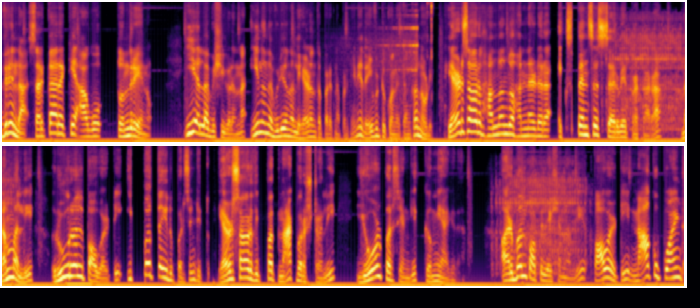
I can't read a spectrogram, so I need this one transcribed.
ಇದರಿಂದ ಸರ್ಕಾರಕ್ಕೆ ಆಗೋ ತೊಂದರೆ ಏನು? ಈ ಎಲ್ಲ ವಿಷಯಗಳನ್ನ ಈ ನನ್ನ ವಿಡಿಯೋನಲ್ಲಿ ಹೇಳೋಂಥ ಪ್ರಯತ್ನ ಪಡ್ತೀನಿ. ದಯವಿಟ್ಟು ಕೊನೆ ತನಕ ನೋಡಿ. ಎರಡು ಸಾವಿರದ ಹನ್ನೊಂದು, ಹನ್ನೆರಡರ ಎಕ್ಸ್ಪೆನ್ಸಸ್ ಸರ್ವೆ ಪ್ರಕಾರ ನಮ್ಮಲ್ಲಿ ರೂರಲ್ ಪಾವರ್ಟಿ ಇಪ್ಪತ್ತೈದು ಪರ್ಸೆಂಟ್ ಇತ್ತು. ಎರಡು ಸಾವಿರದ ಇಪ್ಪತ್ನಾಲ್ಕು ವರ್ಷರಲ್ಲಿ ಏಳು ಪರ್ಸೆಂಟ್ಗೆ ಕಮ್ಮಿ ಆಗಿದೆ. ಅರ್ಬನ್ ಪಾಪ್ಯುಲೇಷನ್ನಲ್ಲಿ ಪಾವರ್ಟಿ ನಾಲ್ಕು ಪಾಯಿಂಟ್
